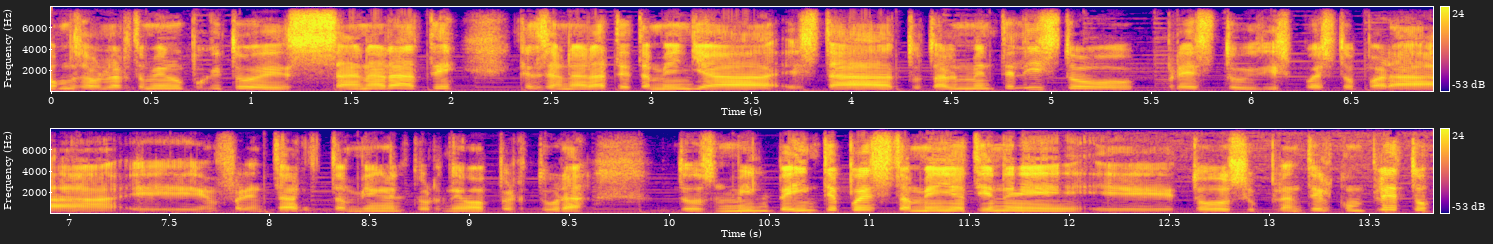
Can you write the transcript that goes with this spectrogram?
vamos a hablar también un poquito de Sanarate, que el Sanarate también ya está totalmente listo, presto y dispuesto para eh, enfrentar también el torneo Apertura 2020, pues también ya tiene eh, todo su plantel completo.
